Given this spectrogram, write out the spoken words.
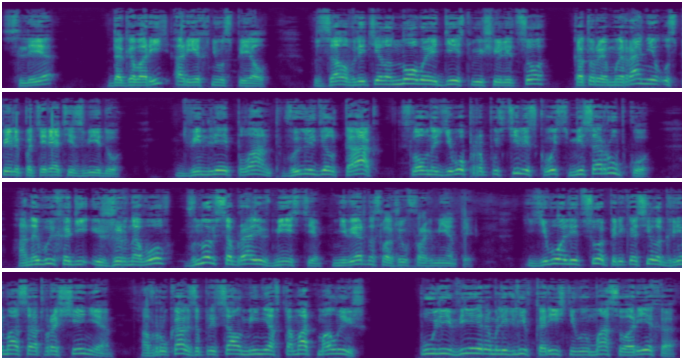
Сле... Договорить Орех не успел. В зал влетело новое действующее лицо, которое мы ранее успели потерять из виду. Гвинлей Плант выглядел так, словно его пропустили сквозь мясорубку, а на выходе из жерновов вновь собрали вместе, неверно сложив фрагменты. Его лицо перекосило гримаса отвращения, а в руках заплясал мини-автомат «Малыш». Пули веером легли в коричневую массу ореха,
